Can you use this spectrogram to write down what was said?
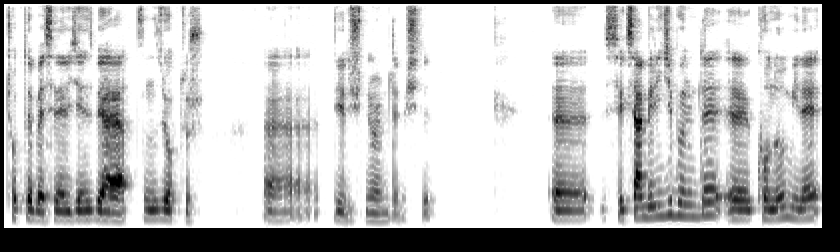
çok da beslenebileceğiniz bir hayatınız yoktur diye düşünüyorum demişti. E, 81. bölümde e, konuğum yine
